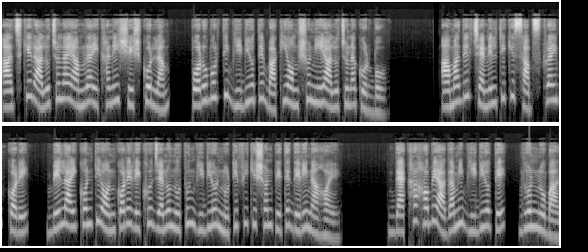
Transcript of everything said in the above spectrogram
আজকের আলোচনায় আমরা এখানেই শেষ করলাম। পরবর্তী ভিডিওতে বাকি অংশ নিয়ে আলোচনা করব। আমাদের চ্যানেলটিকে সাবস্ক্রাইব করে বেল আইকনটি অন করে রেখো যেন নতুন ভিডিওর নোটিফিকেশন পেতে দেরি না হয়। দেখা হবে আগামী ভিডিওতে। ধন্যবাদ।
